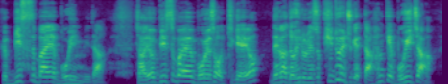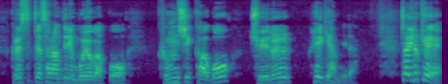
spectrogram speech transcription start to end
그 미스바에 모입니다. 자, 여 미스바에 모여서 어떻게 해요? 내가 너희를 위해서 기도해 주겠다. 함께 모이자. 그랬을 때 사람들이 모여 갖고 금식하고 죄를 회개합니다. 자, 이렇게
